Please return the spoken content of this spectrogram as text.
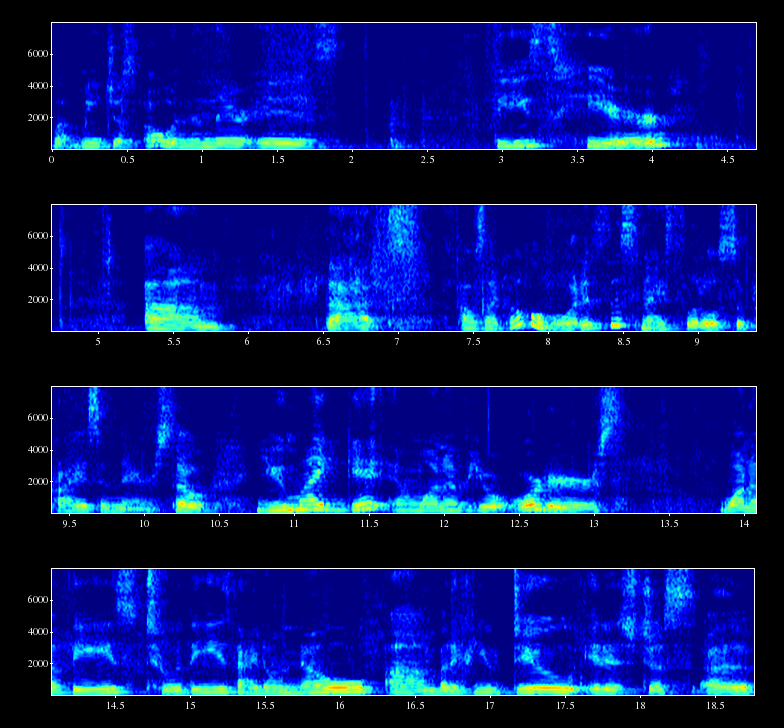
let me just, oh, and then there is these here um, that I was like, oh, what is this nice little surprise in there? So you might get in one of your orders one of these, two of these, I don't know. Um, but if you do, it is just a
